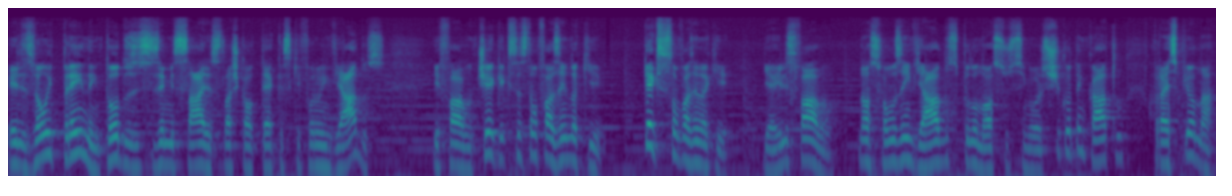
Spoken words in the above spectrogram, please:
eles vão e prendem todos esses emissários tlaxcaltecas que foram enviados e falam: Tchê, o que, vocês estão fazendo aqui? O que, que vocês estão fazendo aqui? E aí eles falam: Nós fomos enviados pelo nosso senhor Xicotencatl para espionar.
